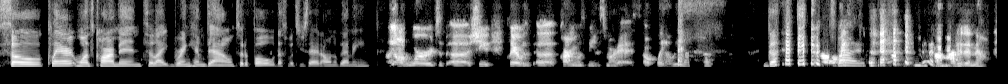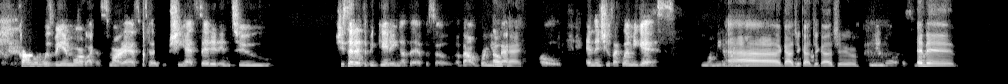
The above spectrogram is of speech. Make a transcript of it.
so Claire wants Carmen to like bring him down to the fold. That's what you said. I don't know what that means. On words. Uh, she Claire was uh Carmen was being a smart ass. Oh wait, are we? allowed to cuss? Go ahead. Oh, okay. fine. I didn't know. Carmen was being more of like a smart ass because she had said it into. She said at the beginning of the episode about bringing back Okay. the fold, and then she was like, "Let me guess. You want me to bring it? Ah, got you, got you, got you. you more of a smart And then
